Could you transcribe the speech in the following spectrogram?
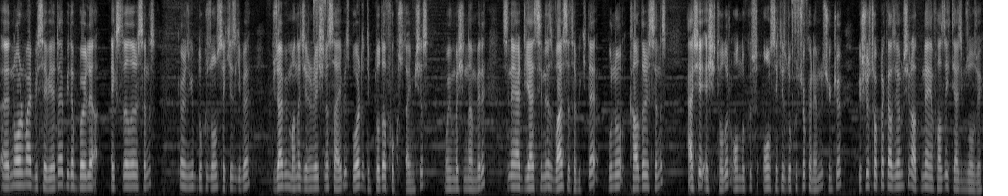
e, normal bir seviyede. Bir de böyle ekstra alırsanız gördüğünüz gibi 9-18 gibi güzel bir mana generation'a sahibiz. Bu arada Diplo'da fokustaymışız oyun başından beri. Sizin eğer DLC'niz varsa tabii ki de bunu kaldırırsanız her şey eşit olur. 19, 18, 9 çok önemli çünkü bir sürü toprak alacağımız için admine en fazla ihtiyacımız olacak.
